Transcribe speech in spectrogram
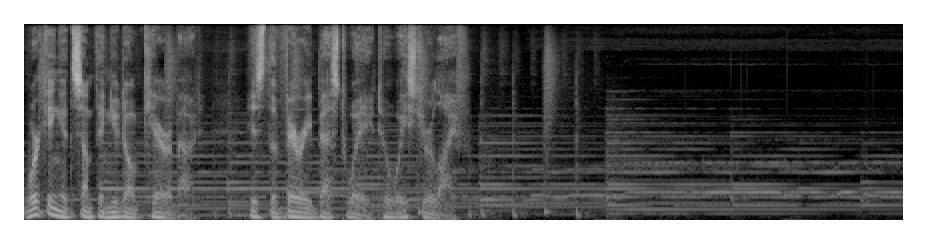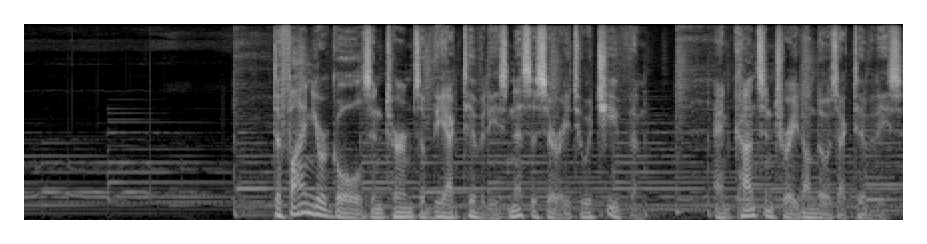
Working at something you don't care about is the very best way to waste your life. Define your goals in terms of the activities necessary to achieve them and concentrate on those activities.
